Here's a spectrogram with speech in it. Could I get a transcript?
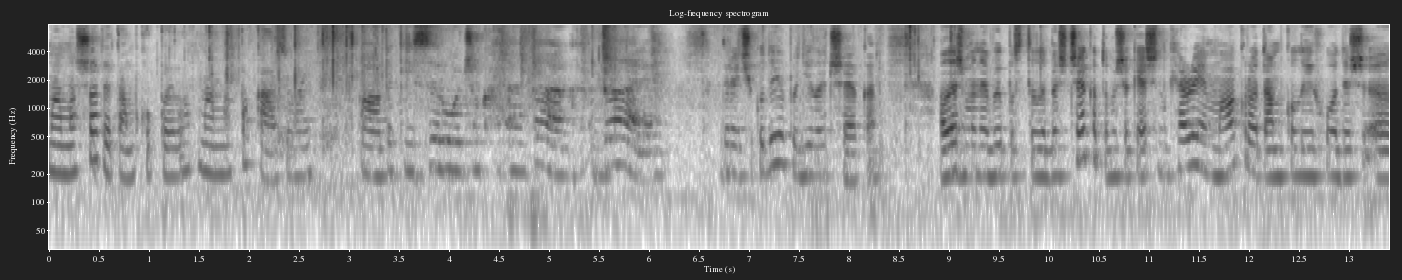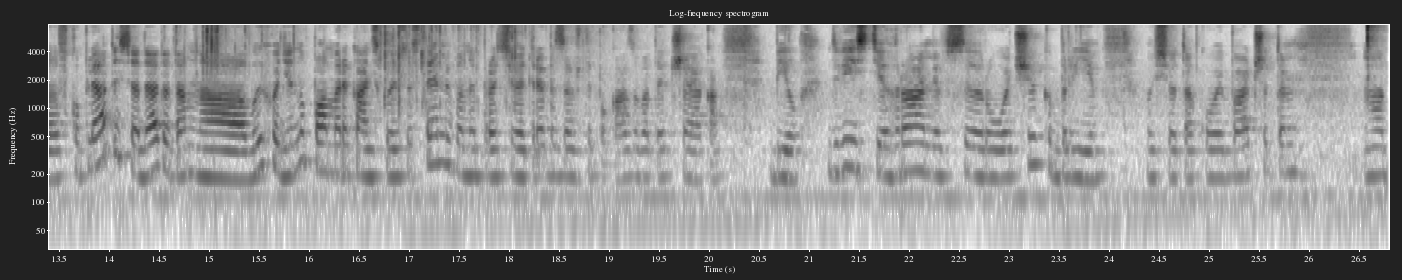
Мама, що ти там купила? Мама, показувай. А, такий сирочок. Е, Так, далі. До речі, куди я поділа чека? Але ж мене випустили без чека, тому що cash and carry, макро, там, коли ходиш е, скуплятися, да, то там на виході, ну, по американської системі вони працюють, треба завжди показувати чека. Біл. 200 грамів сирочок, брі. Ось такий, бачите. От.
